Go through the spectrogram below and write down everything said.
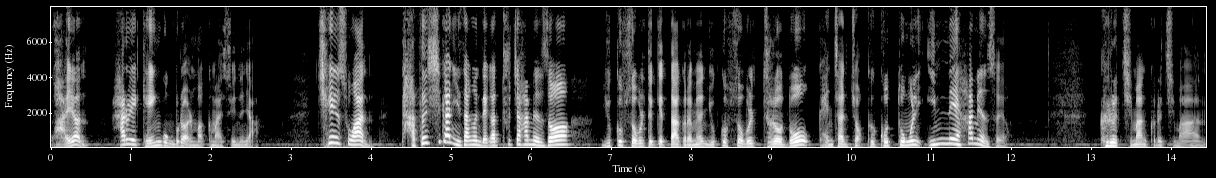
과연 하루에 개인 공부를 얼마큼 할 수 있느냐? 최소한 5시간 이상은 내가 투자하면서 6급 수업을 듣겠다 그러면 6급 수업을 들어도 괜찮죠. 그 고통을 인내하면서요. 그렇지만 그렇지만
